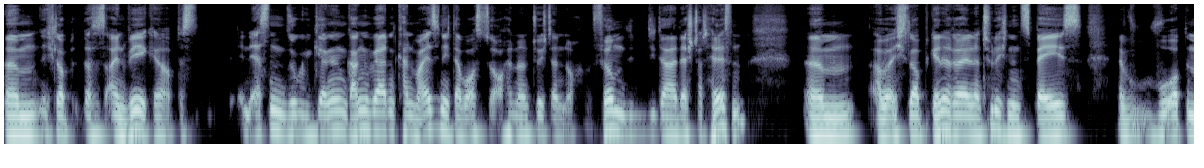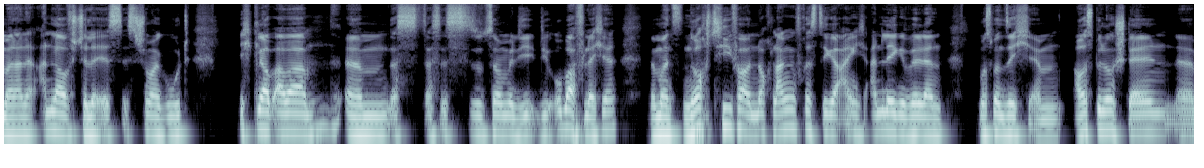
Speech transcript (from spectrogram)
Ähm, ich glaube, das ist ein Weg. Ja. Ob das in Essen so gegangen, gegangen werden kann, weiß ich nicht. Da brauchst du auch natürlich dann noch Firmen, die, die da der Stadt helfen. Ähm, aber ich glaube generell natürlich einen Space, äh, wo ob man eine Anlaufstelle ist, ist schon mal gut. Ich glaube aber, ähm, das, das ist sozusagen die, die Oberfläche. Wenn man es noch tiefer und noch langfristiger eigentlich anlegen will, dann muss man sich ähm, Ausbildungsstellen äh,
